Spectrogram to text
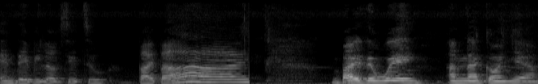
and David loves you too. Bye-bye. By the way, I'm not going yet.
